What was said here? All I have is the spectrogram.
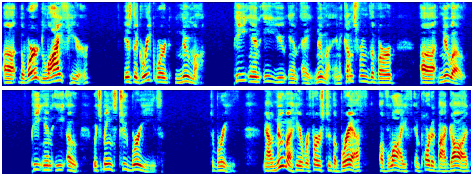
Uh, the word life here is the Greek word pneuma, P N E U M A, pneuma, and it comes from the verb uh, pneuo, P N E O, which means to breathe. To breathe. Now, pneuma here refers to the breath of life imparted by God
